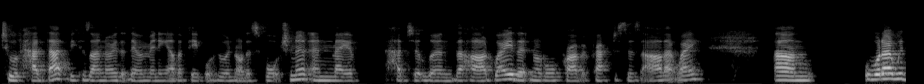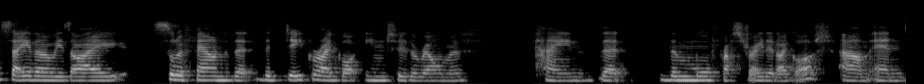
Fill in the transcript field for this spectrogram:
to have had that because i know that there were many other people who are not as fortunate and may have had to learn the hard way that not all private practices are that way. Um, what i would say though is i sort of found that the deeper i got into the realm of pain that the more frustrated i got um, and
